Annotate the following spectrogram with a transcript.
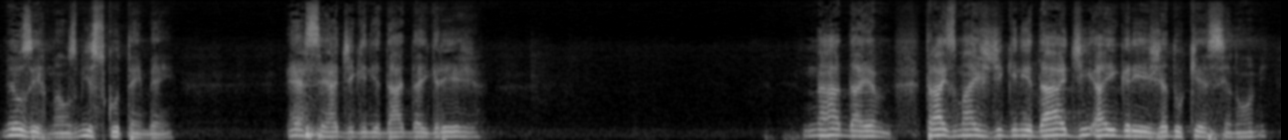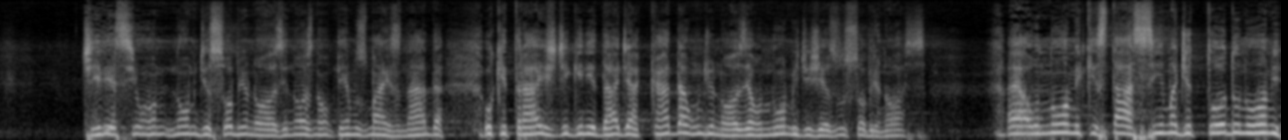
Meus irmãos, me escutem bem. Essa é a dignidade da igreja. Nada é, traz mais dignidade à igreja do que esse nome. Tire esse nome de sobre nós e nós não temos mais nada. O que traz dignidade a cada um de nós é o nome de Jesus sobre nós é o nome que está acima de todo nome,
